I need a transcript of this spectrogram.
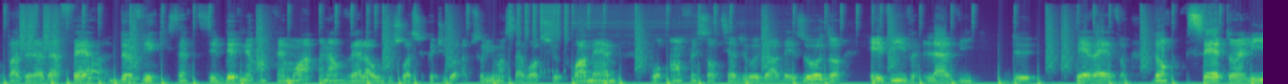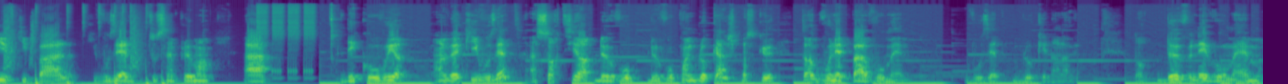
mon partenaire d'affaires, devenir qui s'intitule Devenir enfin moi, en avant vers là où tu sois, ce que tu dois absolument savoir sur toi-même pour enfin sortir du regard des autres et vivre la vie de tes rêves. Donc c'est un livre qui parle, qui vous aide tout simplement à découvrir avec qui vous êtes, à sortir de vos, de vos points de blocage parce que tant que vous n'êtes pas vous-même, vous êtes bloqué dans la vie. Donc, devenez vous-même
